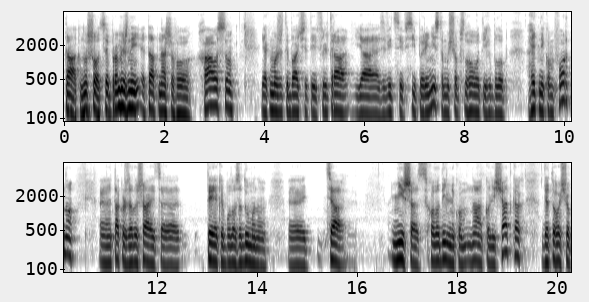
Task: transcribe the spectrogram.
Так, ну що, це проміжний етап нашого хаосу. Як можете бачити, фільтра я звідси всі переніс, тому що обслуговувати їх було б геть некомфортно. Е, також залишається те, яке було задумано, е, ця ніша з холодильником на коліщатках, для того, щоб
